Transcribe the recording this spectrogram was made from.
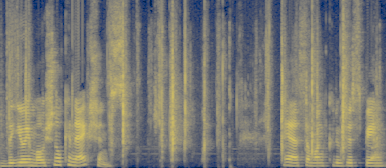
the, your emotional connections. Yeah someone could have just been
